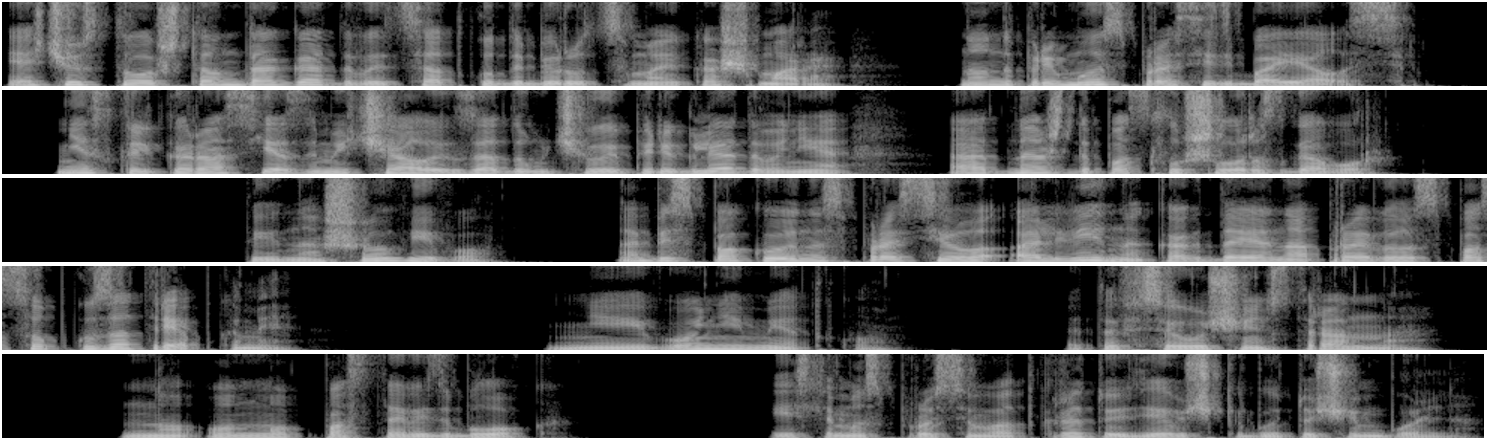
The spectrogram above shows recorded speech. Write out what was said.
Я чувствовал, что он догадывается, откуда берутся мои кошмары, но напрямую спросить боялась. Несколько раз я замечала их задумчивое переглядывание, а однажды подслушал разговор. «Ты нашел его?» – обеспокоенно спросила Альвина, когда я направилась в подсобку за тряпками. «Ни его, ни метку. Это все очень странно. Но он мог поставить блок. Если мы спросим в открытую, девочке будет очень больно.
